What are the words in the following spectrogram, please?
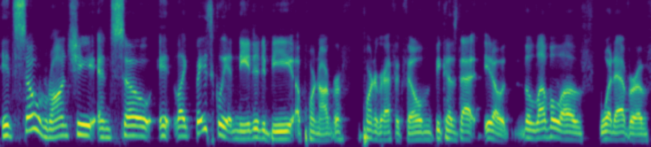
it's so raunchy and so it like basically it needed to be a pornograph pornographic film because that, you know, the level of whatever of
